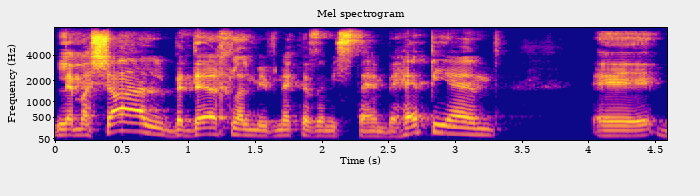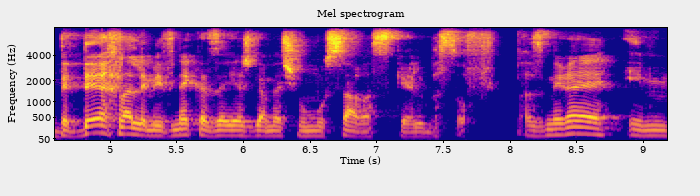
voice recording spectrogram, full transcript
למשל, בדרך כלל מבנה כזה מסתיים בהפי אנד, אה, בדרך כלל למבנה כזה יש גם איזשהו מוסר השכל בסוף. אז נראה אם,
